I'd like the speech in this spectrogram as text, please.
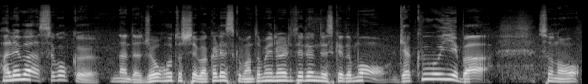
あれはすごくなんだ情報として分かりやすくまとめられてるんですけども逆を言えばその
